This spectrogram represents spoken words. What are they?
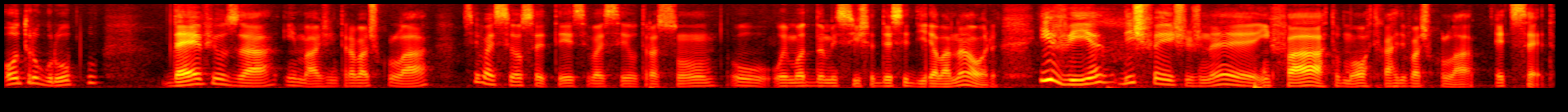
outro grupo deve usar imagem intravascular, se vai ser OCT, se vai ser ultrassom, o hemodinamicista decidia lá na hora. E via desfechos, né? Infarto, morte cardiovascular, etc.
